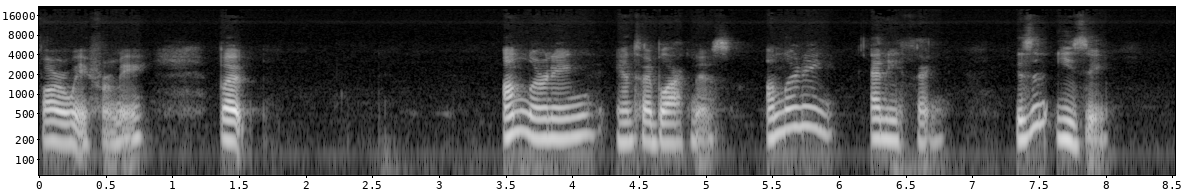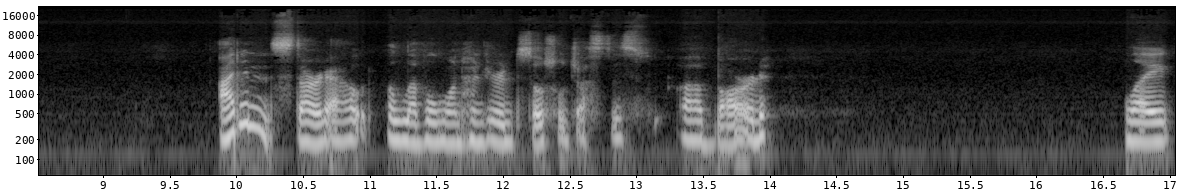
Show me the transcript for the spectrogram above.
far away from me. But unlearning anti blackness, unlearning anything, isn't easy. I didn't start out a level 100 social justice uh, bard. Like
